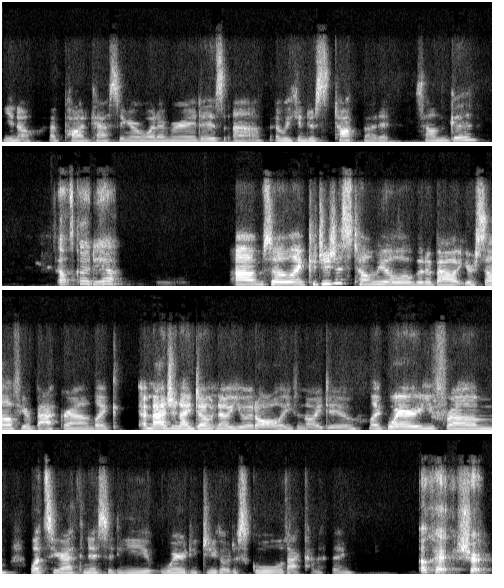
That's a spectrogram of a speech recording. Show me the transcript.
you know, at podcasting or whatever it is, uh, and we can just talk about it. Sound good? Sounds good, yeah. Um, so like, could you just tell me a little bit about yourself, your background? Like, imagine I don't know you at all, even though I do. Like, where are you from? What's your ethnicity? Where did you go to school? That kind of thing. Okay, sure.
